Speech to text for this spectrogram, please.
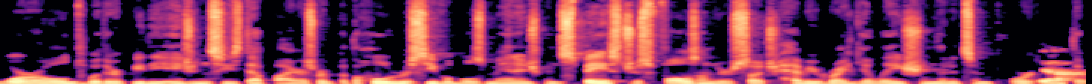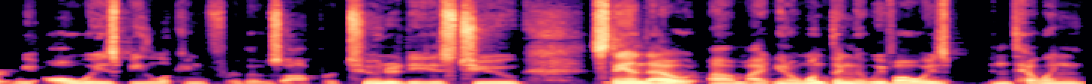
world whether it be the agencies debt buyers right but the whole receivables management space just falls under such heavy regulation that it's important yeah. that we always be looking for those opportunities opportunities to stand out. Um, I, you know, one thing that we've always been telling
